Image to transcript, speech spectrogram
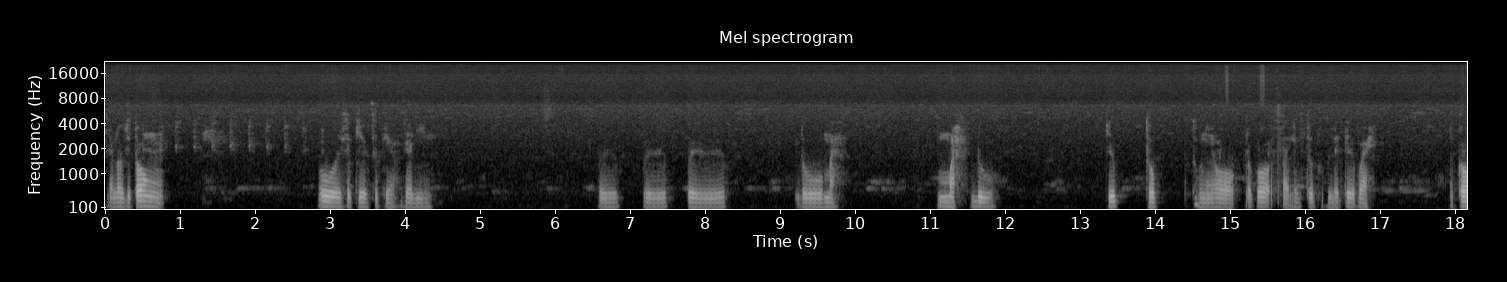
เดี๋ยวเราจะต้อง โอ้ยสเกลสเกลอย่ายิงปึ๊บปึ๊บปึ๊บดูมา มาดูจึ๊บทุบตรงนี้ออกแล้วก็ใส่ลเตอร์คูเลเตอร์ไป แล้วก็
